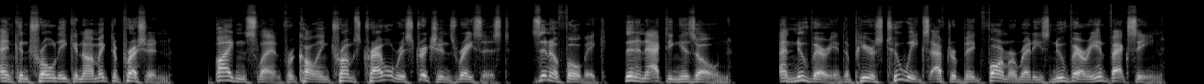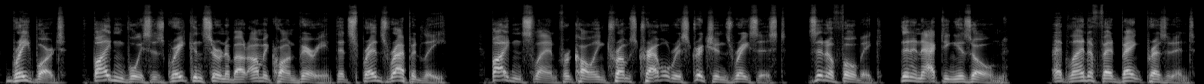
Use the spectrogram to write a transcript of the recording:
and controlled economic depression. Biden slammed for calling Trump's travel restrictions racist, xenophobic, then enacting his own. A new variant appears two weeks after Big Pharma readies new variant vaccine. Breitbart, Biden voices great concern about Omicron variant that spreads rapidly. Biden slammed for calling Trump's travel restrictions racist, xenophobic, then enacting his own. Atlanta Fed Bank president,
